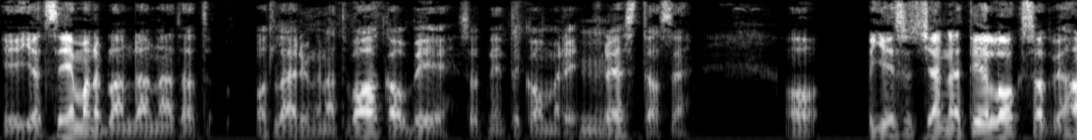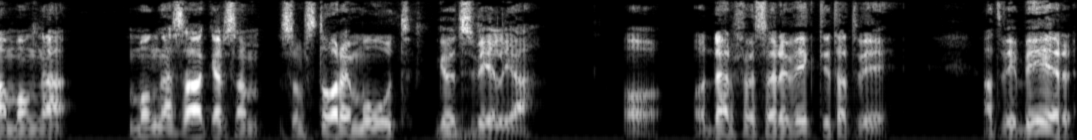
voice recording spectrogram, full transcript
i Getsemane bland annat att åt lärjungarna att vaka och be så att ni inte kommer i Mm. frestelse. Och Jesus känner till också att vi har många, många saker som, som står emot Guds vilja. Och, och därför så är det viktigt att vi, att vi ber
